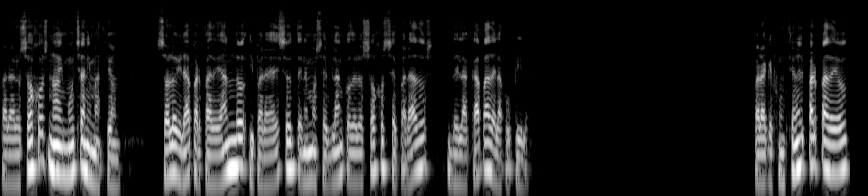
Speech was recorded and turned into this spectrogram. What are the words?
para los ojos no hay mucha animación, solo irá parpadeando y para eso tenemos el blanco de los ojos separados de la capa de la pupila. Para que funcione el parpadeo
